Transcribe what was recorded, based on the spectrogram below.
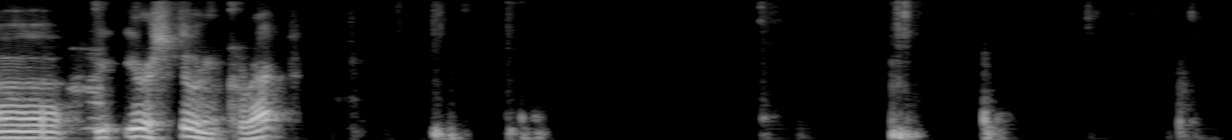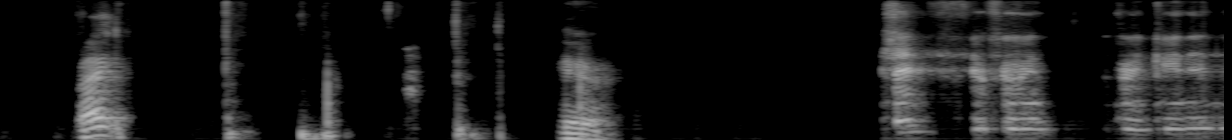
Uh, you- you're a student, correct? Right? Here, Is it feel feeling doing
